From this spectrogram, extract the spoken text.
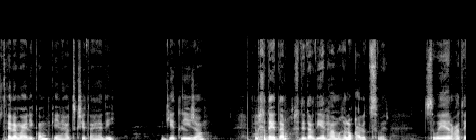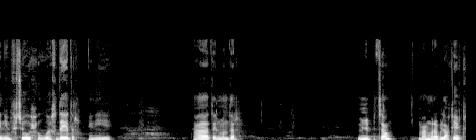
السلام عليكم. كاين هاد التكشيطة هادي. ديال في الخضيضر الخضيضر ديالها مغلوق على التصوير. التصوير عاطيني مفتوح هو خضيضر يعني عاطي المنظر منبتة معمرة بالعقيق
